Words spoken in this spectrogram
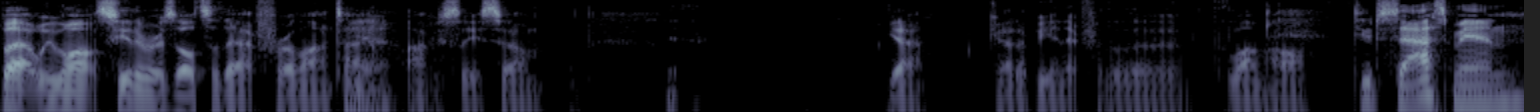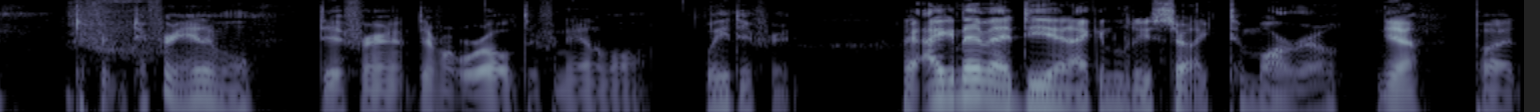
But we won't see the results of that for a long time, Yeah. obviously. So, Yeah. yeah, got to be in it for the, the long haul. Dude, SaaS man, different different animal, Different, different world, different animal. way different. Like I can have an idea and I can literally start like tomorrow. Yeah, But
